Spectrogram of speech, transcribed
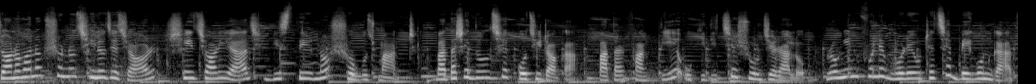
জনমানব শূন্য ছিল যে চর, সেই চরই আজ বিস্তীর্ণ সবুজ মাঠ। বাতাসে দুলছে কচি ডগা, পাতার ফাঁক দিয়ে উকি দিচ্ছে সূর্যের আলো। রঙিন ফুলে ভরে উঠেছে বেগুন গাছ,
